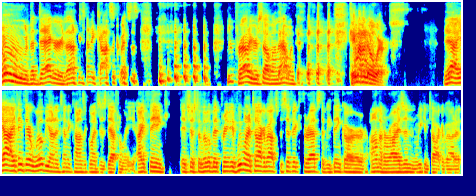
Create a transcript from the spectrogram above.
oh the dagger the unintended consequences you're proud of yourself on that one came out of nowhere yeah, yeah, I think there will be unintended consequences. Definitely, I think it's just a little bit pre. If we want to talk about specific threats that we think are on the horizon, we can talk about it.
